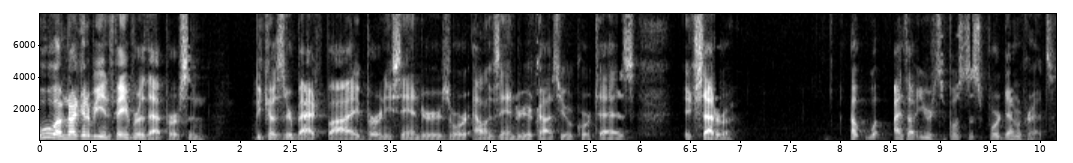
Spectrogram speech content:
ooh, I'm not going to be in favor of that person because they're backed by Bernie Sanders or Alexandria Ocasio Cortez, etc. Uh, I thought you were supposed to support Democrats.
